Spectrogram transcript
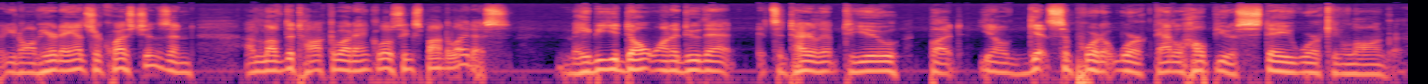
you know, I'm here to answer questions, and I'd love to talk about ankylosing spondylitis. Maybe you don't want to do that. It's entirely up to you, but you know, get support at work. That'll help you to stay working longer.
